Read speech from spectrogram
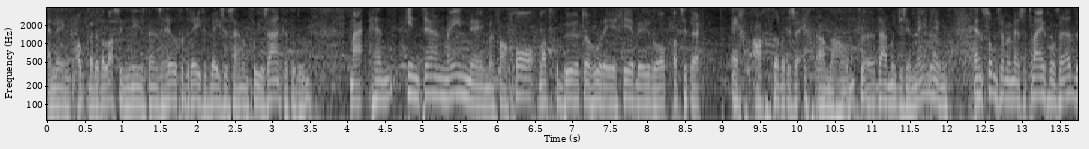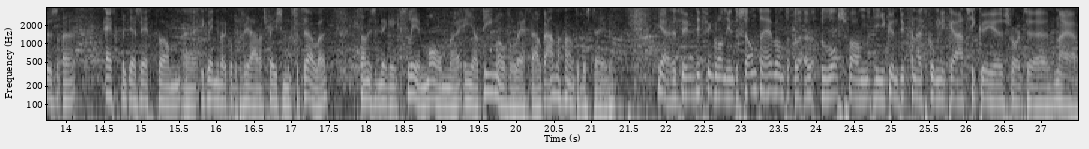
En denk ook bij de Belastingdienst mensen heel gedreven bezig zijn om goede zaken te doen. Maar hen intern meenemen van, goh, wat gebeurt er? Hoe reageer je erop? Wat zit er echt achter? Wat is er echt aan de hand? Uh, daar moet je ze in meenemen. En soms hebben mensen twijfels. Hè? Dus uh, echt wat jij zegt van, uh, ik weet niet wat ik op het verjaardagsfeestje moet vertellen. Dan is het denk ik slim om in jouw teamoverleg daar ook aandacht aan te besteden. Ja, dit, vind ik wel een interessante. Hè? Want los van, je kunt natuurlijk vanuit communicatie kun je een soort, nou ja,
